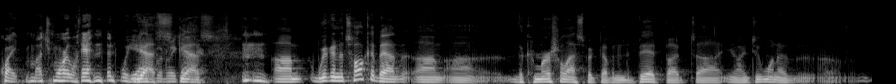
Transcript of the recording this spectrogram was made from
quite much more land than we Yes, had when we got yes. um, we're going to talk about um, uh, the commercial aspect of it in a bit, but uh, you know, I do want to uh,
